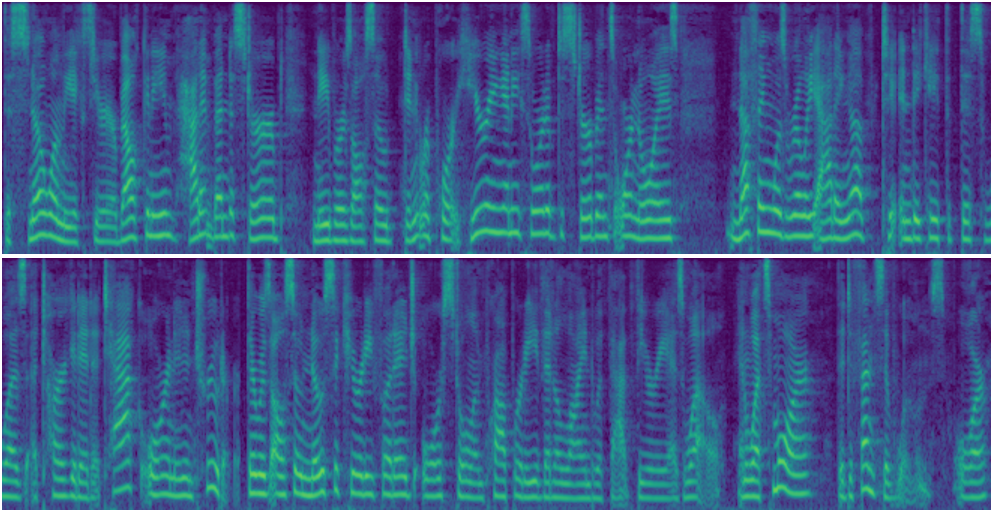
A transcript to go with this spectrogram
the snow on the exterior balcony hadn't been disturbed, neighbors also didn't report hearing any sort of disturbance or noise nothing was really adding up to indicate that this was a targeted attack or an intruder. There was also no security footage or stolen property that aligned with that theory as well. And what's more, the defensive wounds, or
